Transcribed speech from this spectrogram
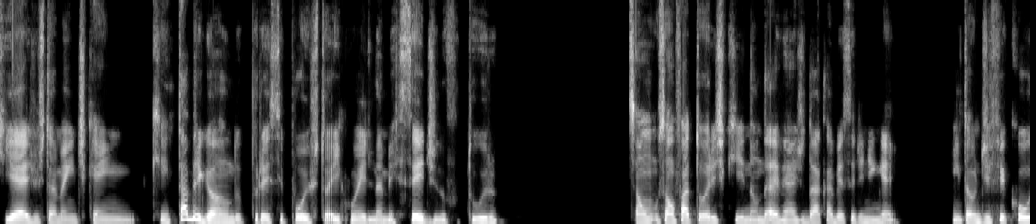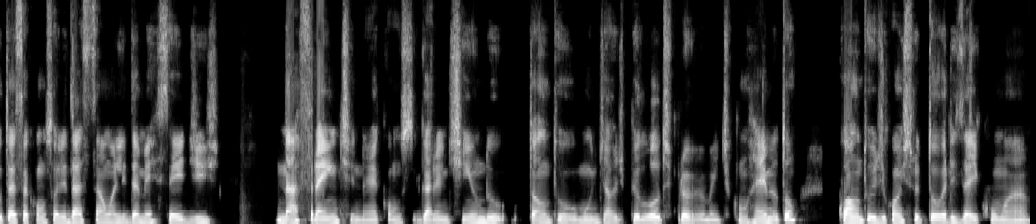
que é justamente quem quem está brigando por esse posto aí com ele na Mercedes no futuro, são, são fatores que não devem ajudar a cabeça de ninguém. Então dificulta essa consolidação ali da Mercedes na frente, né, garantindo tanto o Mundial de Pilotos, provavelmente com Hamilton, quanto de construtores aí com a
